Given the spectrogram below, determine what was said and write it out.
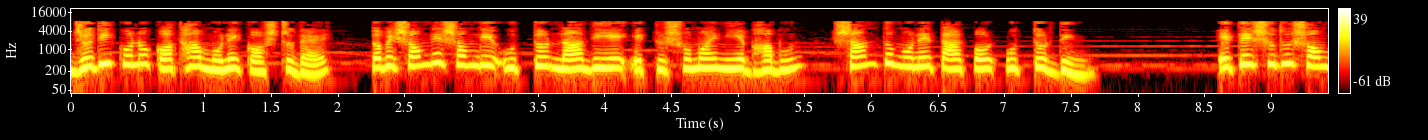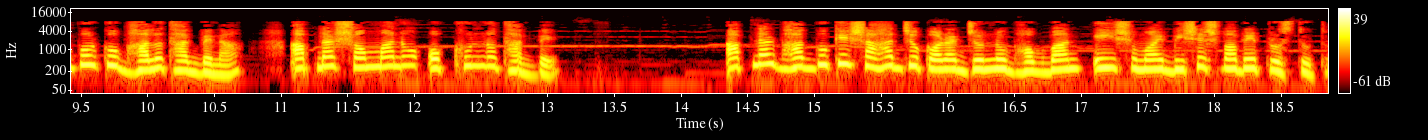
যদি কোনো কথা মনে কষ্ট দেয়, তবে সঙ্গে সঙ্গে উত্তর না দিয়ে একটু সময় নিয়ে ভাবুন, শান্ত মনে তারপর উত্তর দিন। এতে শুধু সম্পর্ক ভালো থাকবে না, আপনার সম্মানও অক্ষুণ্ণ থাকবে। আপনার ভাগ্যকে সাহায্য করার জন্য ভগবান এই সময় বিশেষভাবে প্রস্তুত।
